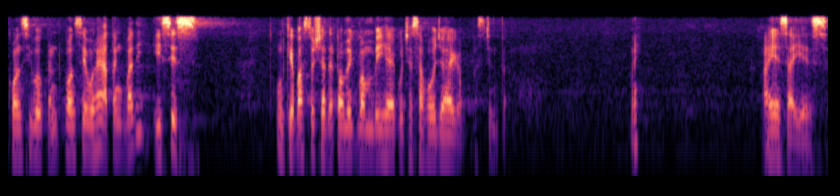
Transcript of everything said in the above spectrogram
कौन सी वो कौन से वो है आतंकवादी? इसिस उनके पास तो शायद एटॉमिक बम भी है, कुछ ऐसा हो जाएगा, बस चिंता। नहीं? आई एस आई एस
